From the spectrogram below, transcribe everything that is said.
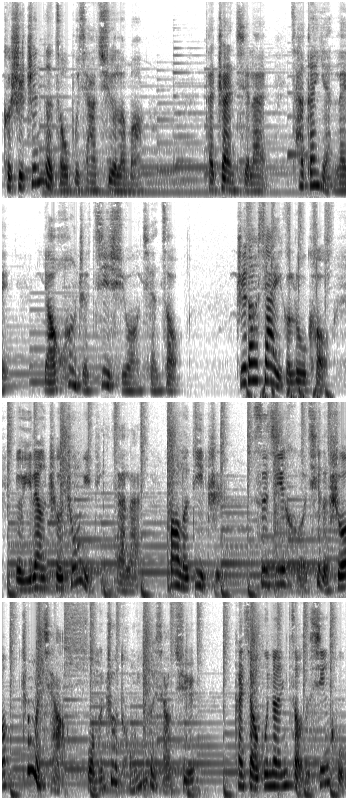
可是真的走不下去了吗？他站起来，擦干眼泪，摇晃着继续往前走。直到下一个路口，有一辆车终于停下来，报了地址。司机和气地说：“这么巧，我们住同一个小区。看小姑娘你走的辛苦，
